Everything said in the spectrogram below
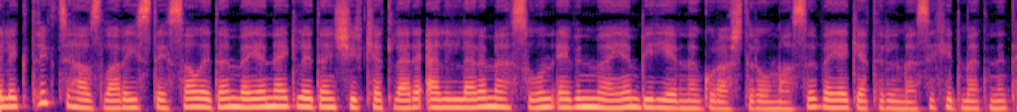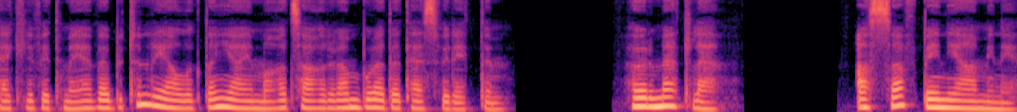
elektrik cihazları istehsal edən və ya nəql edən şirkətləri əlillərə məhsulun evin müəyyən bir yerinə quraşdırılması və ya gətirilməsi xidmətini təklif etməyə və bütün reallıqdan yayınmağa çağırıram burada təsvir etdim. Hörmətlə. Assaf Benyamini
